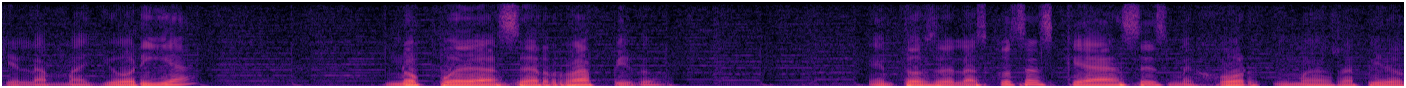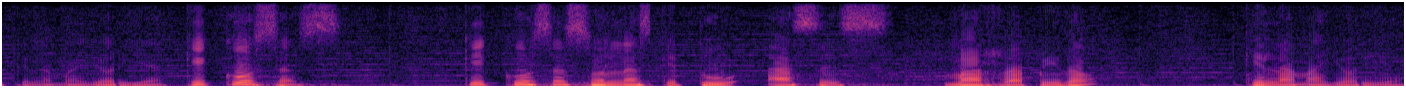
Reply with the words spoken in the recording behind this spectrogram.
que la mayoría no puede hacer rápido. Entonces las cosas que haces mejor y más rápido que la mayoría. ¿Qué cosas? ¿Qué cosas son las que tú haces más rápido que la mayoría?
